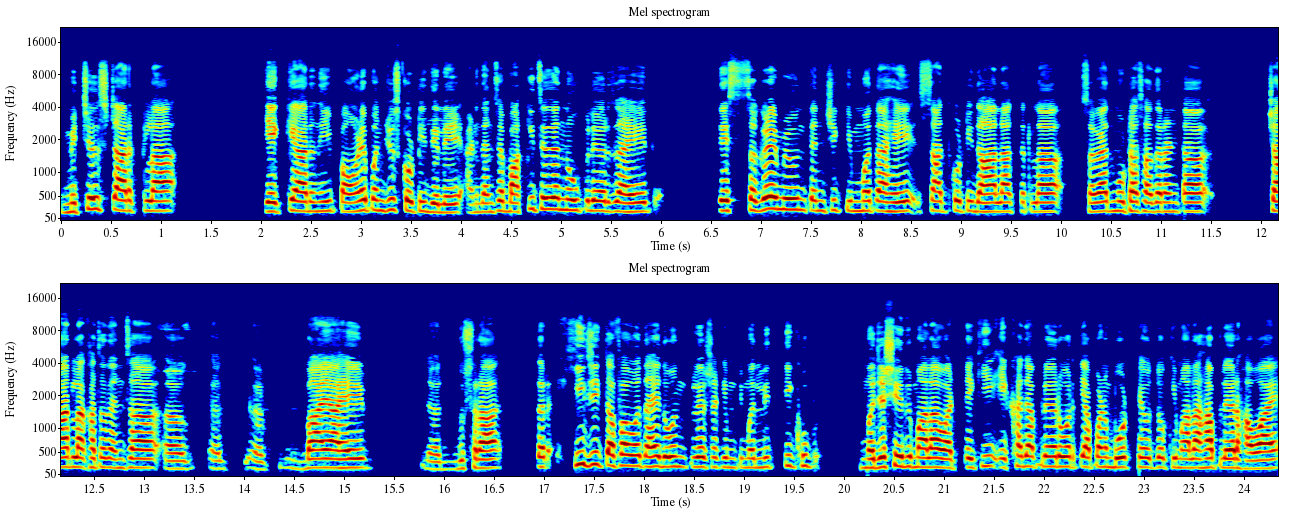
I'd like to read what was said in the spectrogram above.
मिचेल स्टार्कला के के आरनी पावणे पंचवीस कोटी दिले आणि त्यांचे बाकीचे जे नऊ प्लेयर्स आहेत ते सगळे मिळून त्यांची किंमत आहे. सात कोटी दहा लाख त्यातला सगळ्यात मोठा साधारणतः चार लाखाचा त्यांचा बाय आहे दुसरा. तर ही जी तफावत आहे दोन प्लेयरच्या किमतीमधली ती खूप मजेशीर मला वाटते की एखाद्या प्लेअरवरती आपण बोट ठेवतो की मला हा प्लेअर हवा आहे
